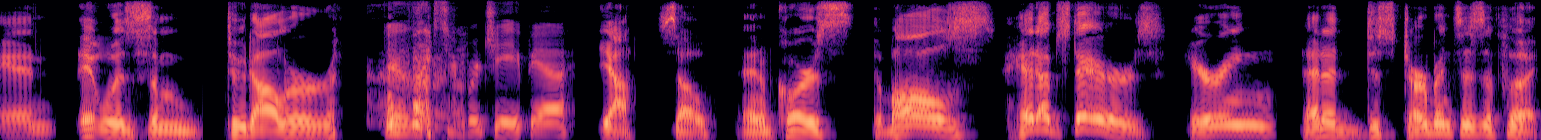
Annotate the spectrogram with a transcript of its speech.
and it was some two dollar. it was like super cheap, yeah. Yeah. So, and of course, the balls head upstairs. hearing that a disturbance is afoot.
